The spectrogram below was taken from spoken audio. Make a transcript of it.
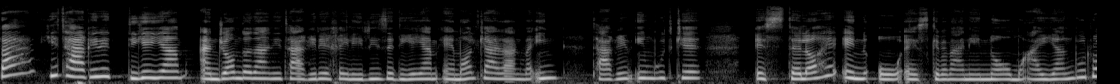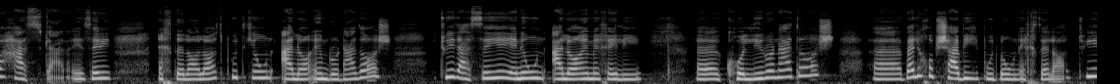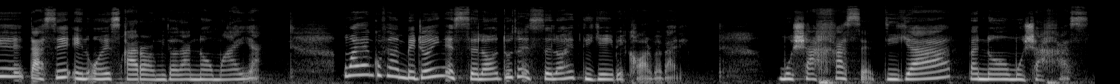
و یه تغییر دیگه هم انجام دادن یه تغییر خیلی ریز دیگه هم اعمال کردن و این تغییر این بود که اصطلاح NOS که به معنی نامعین بود رو حذف کرد یه سری اختلالات بود که اون علائم رو نداشت توی دسته یعنی اون علائم خیلی کلی رو نداشت. ولی خب شبیه بود به اون اختلال. توی دسته NOS قرار می‌دادن نامعین. اومدن گفتن به جای این اصطلاح دو تا اصطلاح دیگه ای به کار ببریم. مشخص دیگر و نامشخص.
